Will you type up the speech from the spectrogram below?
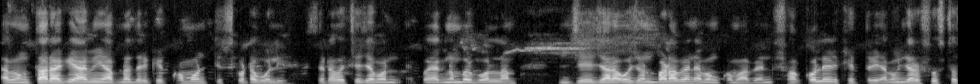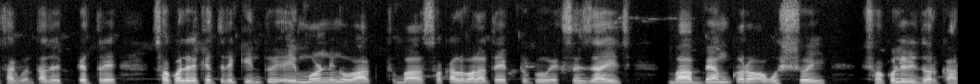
এবং তার আগে আমি আপনাদেরকে কমন টিপস কটা বলি। সেটা হচ্ছে যেমন এক নম্বর বললাম যে যারা ওজন বাড়াবেন এবং কমাবেন সকলের ক্ষেত্রে এবং যারা সুস্থ থাকবেন তাদের ক্ষেত্রে সকলের ক্ষেত্রে কিন্তু এই মর্নিং ওয়াক বা সকালবেলাতে একটুকু এক্সারসাইজ বা ব্যায়াম করা অবশ্যই সকলেরই দরকার।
